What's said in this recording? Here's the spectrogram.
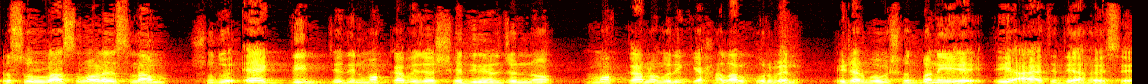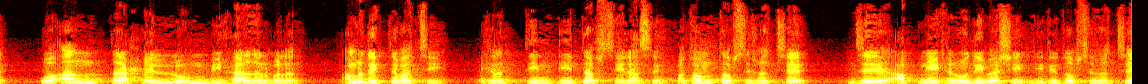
রসুল্লাহ সাল্লাহ ইসলাম শুধু একদিন, যেদিন মক্কা বিজয়, সেদিনের জন্য মক্কা নগরীকে হালাল করবেন। এটার ভবিষ্যৎবাণী এই আয়াতে দেওয়া হয়েছে। ও আন্তা হেল্লুম বিহাজ আমরা দেখতে পাচ্ছি এখানে তিনটি তফসির আছে। প্রথম তফসির হচ্ছে যে আপনি এখানে অধিবাসী, দ্বিতীয় তফসির হচ্ছে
